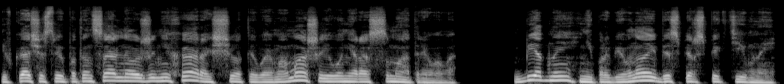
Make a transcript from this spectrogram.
и в качестве потенциального жениха расчетливая мамаша его не рассматривала. Бедный, непробивной, бесперспективный.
